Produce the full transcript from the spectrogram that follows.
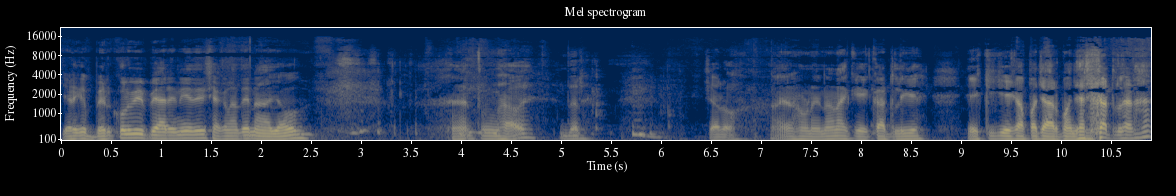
ਜਿਹੜੇ ਕਿ ਬਿਲਕੁਲ ਵੀ ਪਿਆਰੇ ਨਹੀਂ, ਇਹਦੀ ਸ਼ਕਲਾਂ ਤੇ ਨਾ ਜਾਓ। ਹਾਂ, ਤੂੰ ਖਾਓ ਇੱਧਰ। ਚਲੋ ਹੁਣ ਇਹਨਾਂ ਨਾਲ ਕੇਕ ਕੱਟ ਲਈਏ। ਇੱਕ ਹੀ ਕੇਕ ਆਪਾਂ ਚਾਰ ਪੰਜ ਵਾਰੀ ਕੱਟ ਲੈਣਾ।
